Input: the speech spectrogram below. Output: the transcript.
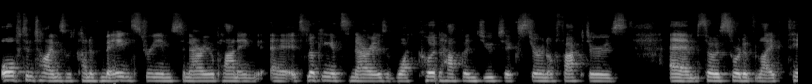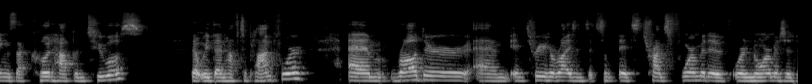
oftentimes with kind of mainstream scenario planning, uh, it's looking at scenarios of what could happen due to external factors. And um, so it's sort of like things that could happen to us that we then have to plan for. Um, rather, um, in Three Horizons, it's, it's transformative or normative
